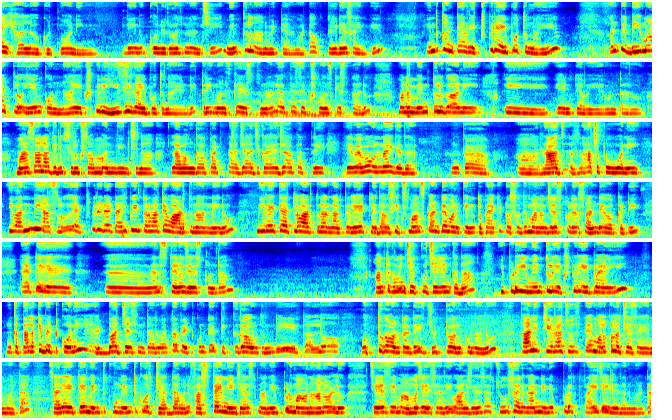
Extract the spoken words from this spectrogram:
Hi hello good morning. నేను కొన్ని రోజుల నుంచి మెంతులు నానబెట్టాను అనమాట ఒక త్రీ డేస్ అయింది. ఎందుకంటే అవి ఎక్స్పైరీ అయిపోతున్నాయి. అంటే డీమార్ట్లో ఏం కొన్నా ఎక్స్పైరీ ఈజీగా అయిపోతున్నాయండి. త్రీ మంత్స్కే ఇస్తున్నాడు లేకపోతే సిక్స్ మంత్స్కి ఇస్తాడు. మనం మెంతులు కానీ ఈ ఏంటి అవి ఏమంటారు? మసాలా దినుసులకు సంబంధించిన లవంగ పట్ట జాజికాయ జాపత్రి ఏవేవో ఉన్నాయి కదా. ఇంకా రాజ రాచ పువ్వు అని ఇవన్నీ అసలు ఎక్స్పైరీ డేట్ అయిపోయిన తర్వాతే వాడుతున్నాను నేను. మీరైతే ఎట్లా వాడుతున్నారు నాకు తెలియట్లేదు. అవి సిక్స్ మంత్స్ కంటే మనకి ఇంత ప్యాకెట్ వస్తుంది. మనం చేసుకునే సండే ఒకటి. లేకపోతే వెన్స్డేనో చేసుకుంటాం. అంతకు మించి ఎక్కువ చేయం కదా. ఇప్పుడు ఈ మెంతులు ఎక్స్పైరీ అయిపోయాయి. ఇంకా తలకి పెట్టుకొని హెడ్ బాత్ చేసిన తర్వాత పెట్టుకుంటే థిక్గా ఉంటుంది. తలలో ఒత్తుగా ఉంటుంది జుట్టు అనుకున్నాను. కానీ చీర చూస్తే మొలకలు వచ్చేసాయి అనమాట సరే అయితే మెంతుకు మెంతుకూర చేద్దామని ఫస్ట్ టైం నేను చేస్తున్నాను. ఇప్పుడు మా నాన్నవాళ్ళు చేసి మా అమ్మ చేసేది వాళ్ళు చేసేది చూశాను కానీ నేను ఎప్పుడు ట్రై చేయలేదనమాట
